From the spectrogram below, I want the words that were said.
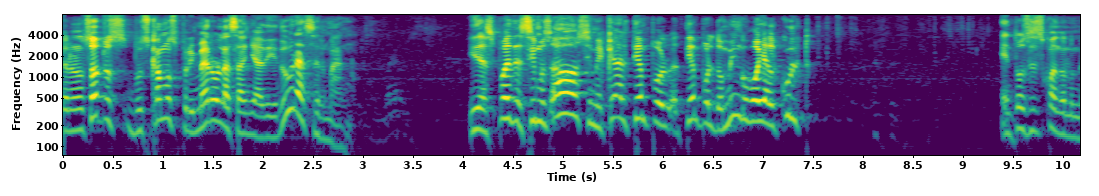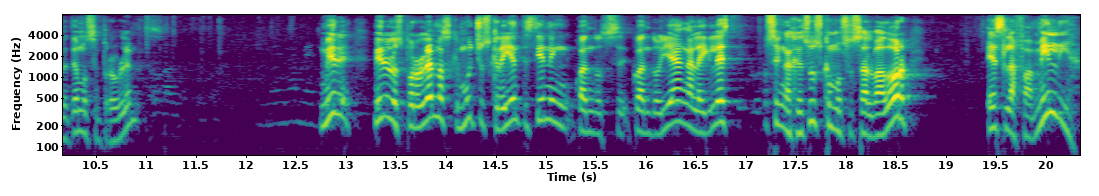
Pero nosotros buscamos primero las añadiduras, hermano. Y después decimos, oh, si me queda el tiempo, el domingo voy al culto. Entonces es cuando nos metemos en problemas. Mire, mire los problemas que muchos creyentes tienen cuando, cuando llegan a la iglesia y conocen a Jesús como su Salvador. Es la familia.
